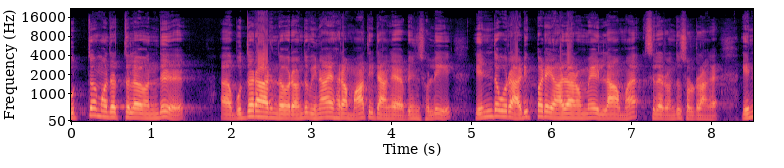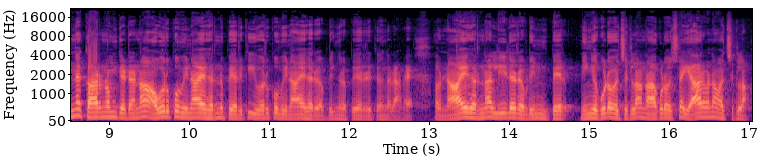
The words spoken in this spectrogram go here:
புத்த மதத்தில் வந்து புத்தராக இருந்தவரை வந்து விநாயகராக மாற்றிட்டாங்க அப்படின்னு சொல்லி எந்த ஒரு அடிப்படை ஆதாரமுமே இல்லாமல் சிலர் வந்து சொல்கிறாங்க என்ன காரணம் கேட்டோன்னா அவருக்கும் விநாயகர்னு பேர் இருக்குது இவருக்கும் விநாயகர் அப்படிங்கிற பேர் இருக்குங்கிறாங்க. நாயகர்னால் நாயகர்னா லீடர் அப்படின்னு பேர். நீங்கள் கூட வச்சுக்கலாம் நான் கூட வச்சுக்கலாம் யார் வேணால் வச்சுக்கலாம்.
